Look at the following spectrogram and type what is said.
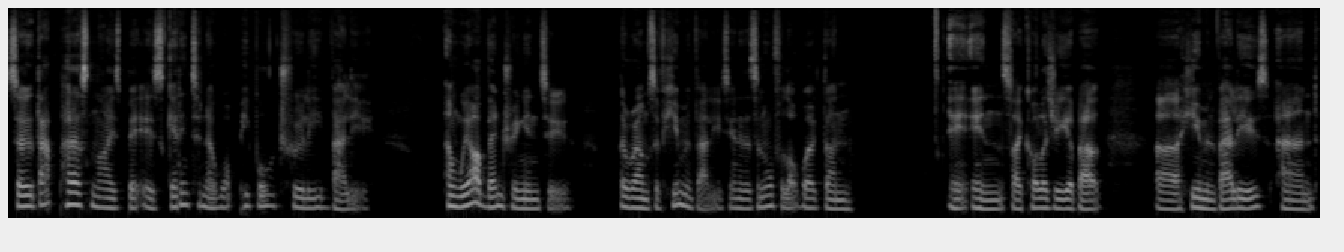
So that personalized bit is getting to know what people truly value. And we are venturing into the realms of human values. You know, there's an awful lot of work done in, in psychology about uh, human values, and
